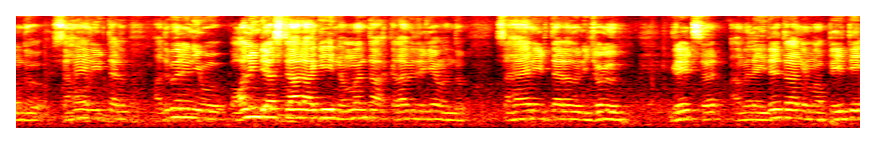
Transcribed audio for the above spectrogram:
ಒಂದು ಸಹಾಯ ನೀಡ್ತಾ ಇರೋದು. ಅದು ಬೇರೆ ನೀವು ಆಲ್ ಇಂಡಿಯಾ ಸ್ಟಾರ್ ಆಗಿ ನಮ್ಮಂಥ ಕಲಾವಿದರಿಗೆ ಒಂದು ಸಹಾಯ ನೀಡ್ತಾ ಇರೋದು ನಿಜವಾಗ್ಲೂ ಗ್ರೇಟ್ ಸರ್ ಆಮೇಲೆ ಇದೇ ಥರ ನಿಮ್ಮ ಪ್ರೀತಿ,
